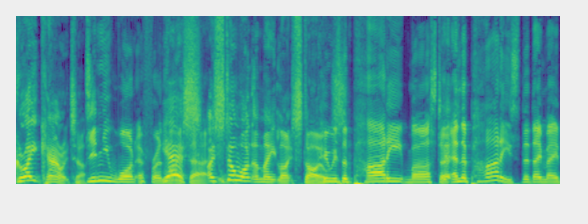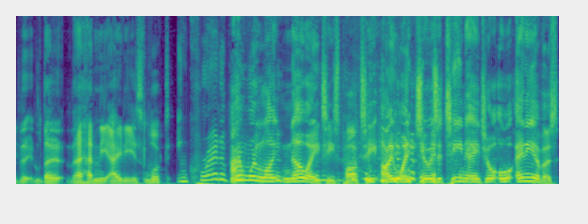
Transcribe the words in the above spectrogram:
Great character. didn't you want a friend Yes, like that? I still want a mate like Styles. who was the party master, and the parties that they made that the, they had in the eighties looked incredible. And were like no 80s party I went to as a teenager or any of us.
